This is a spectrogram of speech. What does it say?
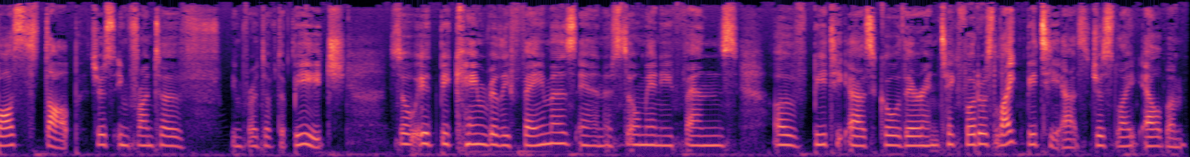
bus stop just in front of in front of the beach. So it became really famous and so many fans of BTS go there and take photos like BTS, just like album.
